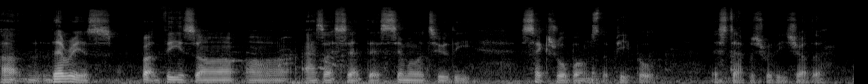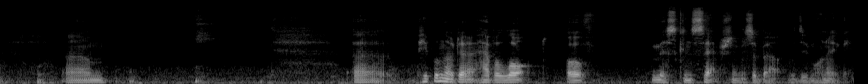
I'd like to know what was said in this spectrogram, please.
uh, there is, but these are, are, as I said, they're similar to the sexual bonds that people establish with each other. Um, uh, people no doubt have a lot of misconceptions about the demonic,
